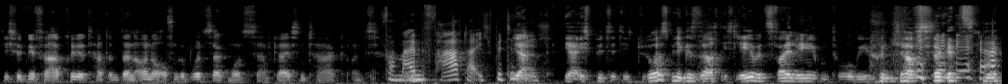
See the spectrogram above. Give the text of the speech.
sich mit mir verabredet hat und dann auch noch auf den Geburtstag muss am gleichen Tag. Und, Von meinem Vater, ich bitte ja, dich. ja, ich bitte dich. Du hast mir gesagt, ich lebe zwei Leben, Tobi, und ich hab's vergessen.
